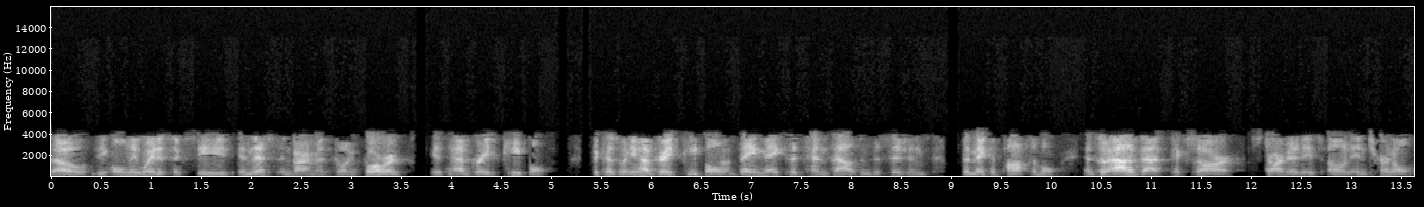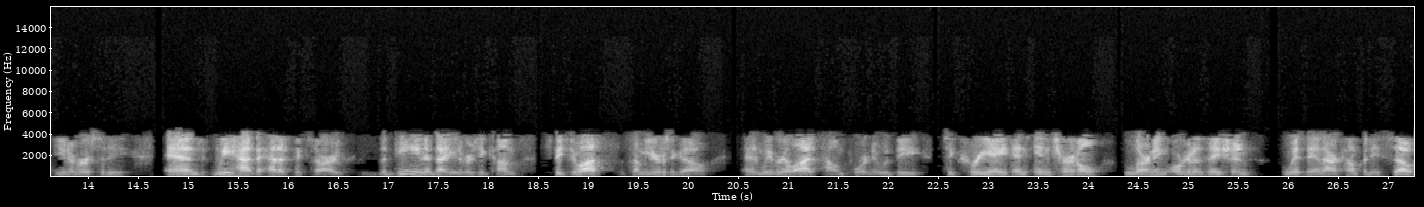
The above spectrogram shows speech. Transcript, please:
so the only way to succeed in this environment going forward is to have great people. Because when you have great people, they make the 10,000 decisions that make it possible. And so out of that, Pixar started its own internal university. And we had the head of Pixar, the dean of that university, come speak to us some years ago. And we realized how important it would be to create an internal learning organization within our company. So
